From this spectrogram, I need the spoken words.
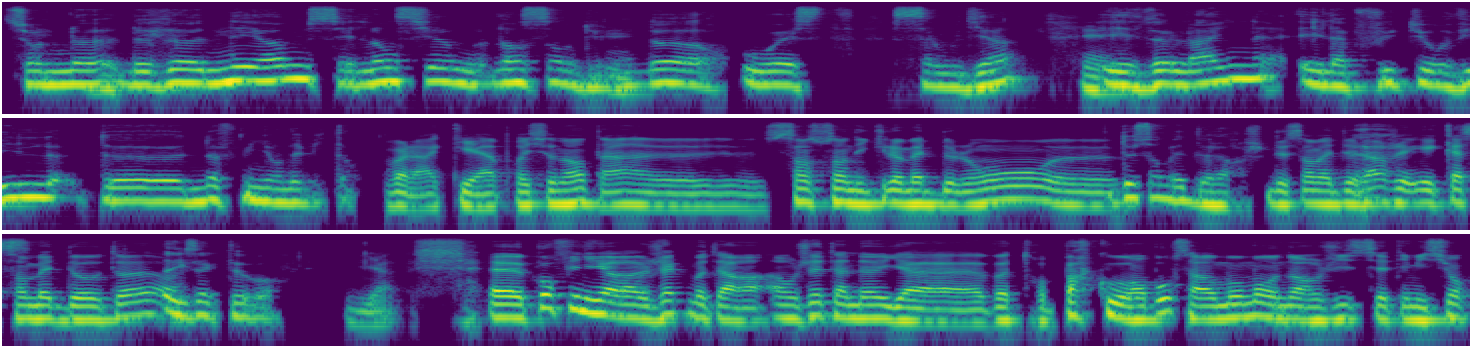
Sur le, le- The Neom, c'est l'ensemble du Mmh. nord-ouest saoudien, Et et The Line est la future ville de 9 millions d'habitants, voilà, qui est impressionnante, hein, heu, 170 kilomètres de long, heu, 200 mètres de large. 200 mètres de large et 400 mètres de hauteur. Exactement. Bien. Heu, pour finir, Jacques Mottard, on jette un œil à votre parcours en bourse. À au moment on enregistre cette émission,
